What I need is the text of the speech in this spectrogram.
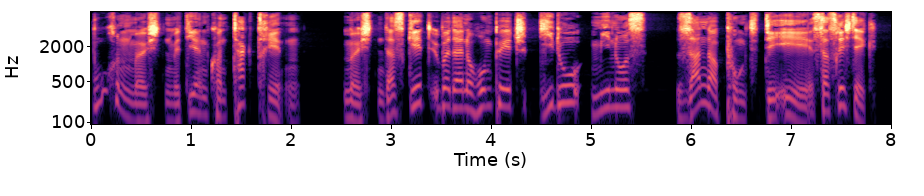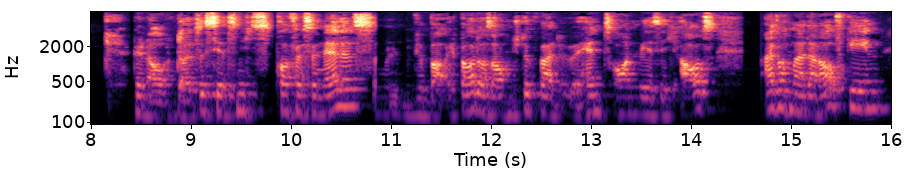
buchen möchten, mit dir in Kontakt treten möchten, das geht über deine Homepage guido-sander.de. Ist das richtig? Genau, das ist jetzt nichts Professionelles. ich baue das auch ein Stück weit hands-on-mäßig aus. Einfach mal darauf gehen,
